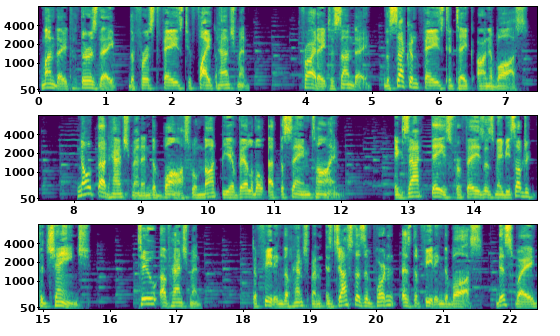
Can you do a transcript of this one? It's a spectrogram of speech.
Monday to Thursday, the first phase to fight henchmen, Friday to Sunday, the second phase to take on a boss. Note that henchmen and the boss will not be available at the same time. Exact days for phases may be subject to change. 2 of henchmen. Defeating the henchman is just as important as defeating the boss. This way,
